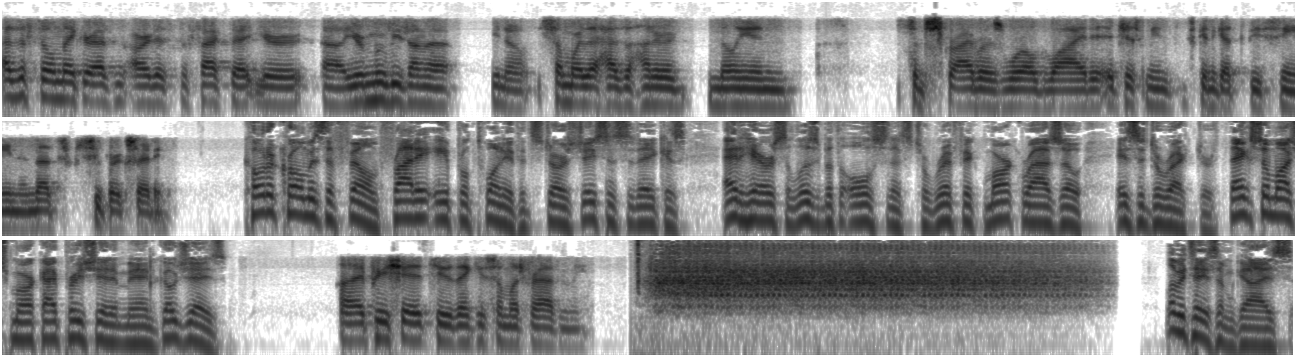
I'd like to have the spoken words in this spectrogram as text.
as a filmmaker, as an artist, the fact that your, uh, your movie's on a, you know, somewhere that has a hundred million subscribers worldwide, it just means it's going to get to be seen, and that's super exciting. Kodachrome is the film. Friday, April 20th. It stars Jason Sudeikis, Ed Harris, Elizabeth Olsen. It's terrific. Mark Raso is the director. Thanks so much, Mark. I appreciate it, man. Go Jays. I appreciate it too. Thank you so much for having me. Let me tell you something, guys.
